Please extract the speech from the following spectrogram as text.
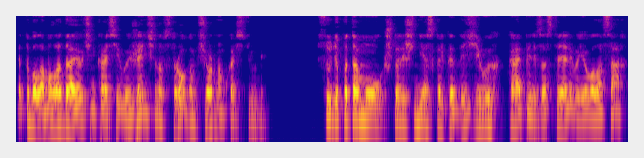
Это была молодая, очень красивая женщина в строгом черном костюме. Судя по тому, что лишь несколько дождевых капель застряли в ее волосах,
